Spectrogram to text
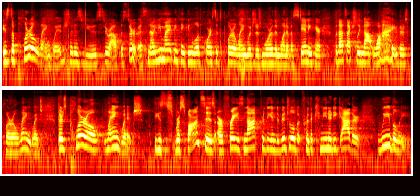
is the plural language that is used throughout the service. Now, you might be thinking, well, of course it's plural language, there's more than one of us standing here, but that's actually not why there's plural language. There's plural language. These responses are phrased not for the individual, but for the community gathered. We believe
